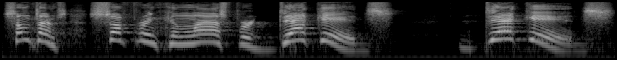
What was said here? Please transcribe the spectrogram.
Sometimes suffering can last for decades. Decades.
